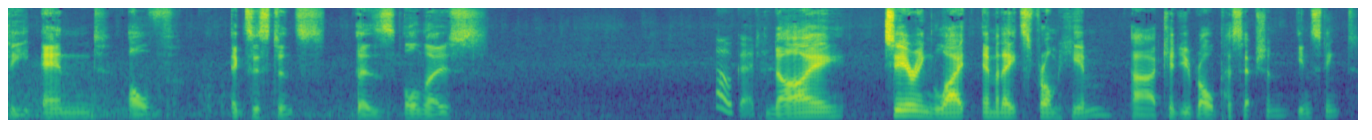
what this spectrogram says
the end of existence is almost Oh, good. nigh. Searing light emanates from him. Uh, can you roll perception instinct?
